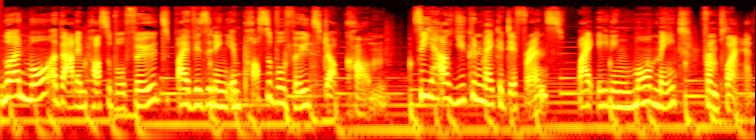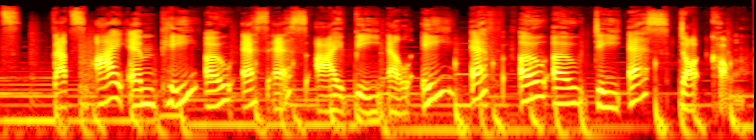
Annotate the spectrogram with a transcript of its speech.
Learn more about Impossible Foods by visiting impossiblefoods.com. See how you can make a difference by eating more meat from plants. That's I M P O S S I B L E F O O D S dot com.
